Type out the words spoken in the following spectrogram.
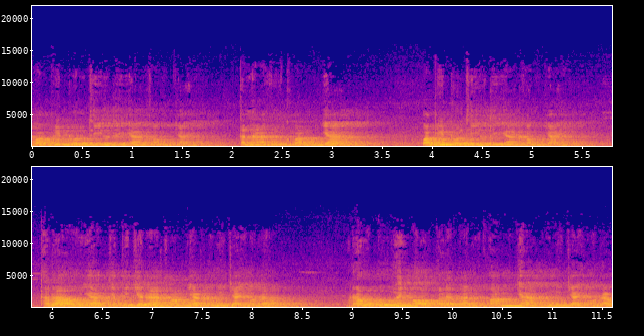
ความริ้นรนทะเยอทะยานของใจ ตัณหาคือความอยาก ความริ้นรนทะเยอทะยานของใจ ถ้าเราอยากจะพิจารณาความอยากในหัวใจของเรา เราดูให้ออกก็แล้วกันความอยากในหัวใจของเรา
